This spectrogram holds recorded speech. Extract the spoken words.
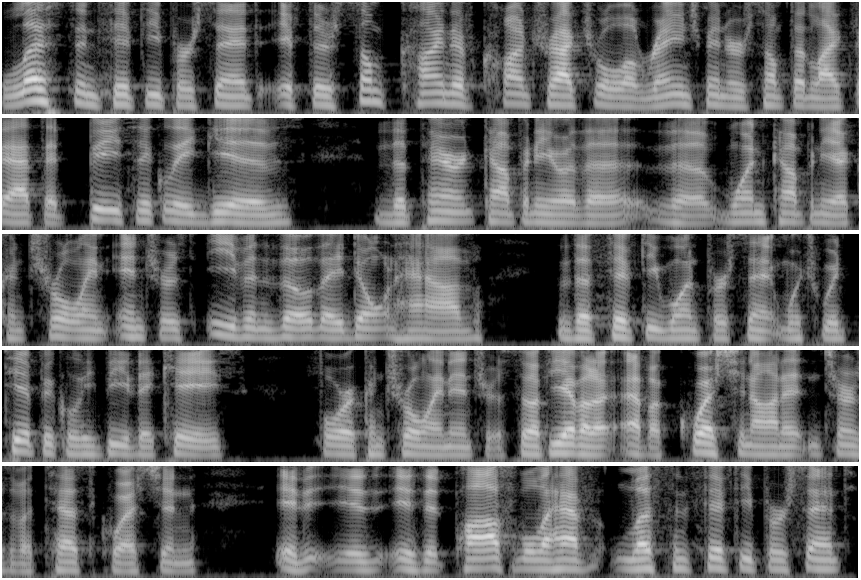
less than 50% if there's some kind of contractual arrangement or something like that that basically gives the parent company or the, the one company a controlling interest, even though they don't have the 51%, which would typically be the case for a controlling interest. So if you have a, have a question on it in terms of a test question, it is, is it possible to have less than 50%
